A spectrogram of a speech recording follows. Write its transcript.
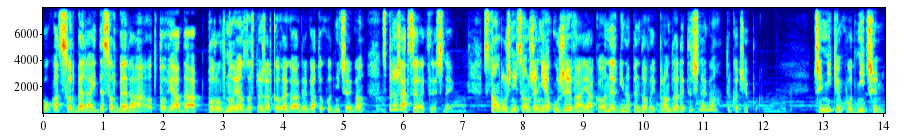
Układ sorbera i desorbera odpowiada, porównując do sprężarkowego agregatu chłodniczego, sprężarce elektrycznej. Z tą różnicą, że nie używa jako energii napędowej prądu elektrycznego, tylko ciepła. Czynnikiem chłodniczym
